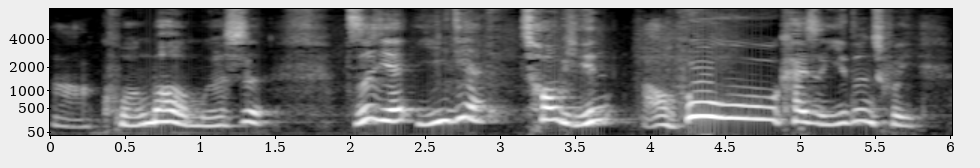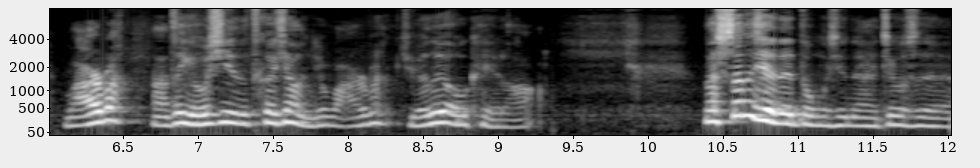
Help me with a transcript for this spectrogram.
啊，狂暴模式，直接一键超频，然后呼开始一顿吹，玩吧！啊，这游戏的特效你就玩吧，绝对 OK 了啊。那剩下的东西呢，就是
